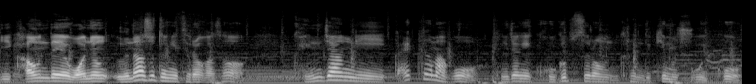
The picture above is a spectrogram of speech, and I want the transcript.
이 가운데 원형 은하수 등이 들어가서 굉장히 깔끔하고 굉장히 고급스러운 그런 느낌을 주고 있고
